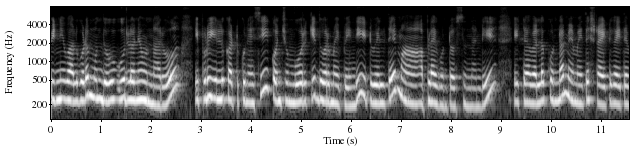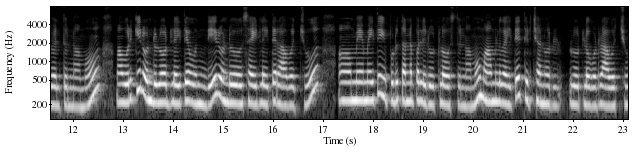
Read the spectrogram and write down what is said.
పిన్ని వాళ్ళు కూడా ముందు ఊర్లోనే ఉన్నారు. ఇప్పుడు ఇల్లు కట్టుకునేసి కొంచెం ఊరికి దూరం అయిపోయింది. ఇటు వెళ్తే మా అప్లై గుంట వస్తుందండి. ఇటు వెళ్ళకుండా మేమైతే స్ట్రైట్గా అయితే వెళ్తున్నాము. మా ఊరికి రెండు రోడ్లు అయితే ఉంది. రెండు సైడ్లు అయితే రావచ్చు. మేమైతే ఇప్పుడు తన్నపల్లి రూట్లో వస్తున్నాము. మామూలుగా అయితే తిరుచానూరు రూట్లో కూడా రావచ్చు.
